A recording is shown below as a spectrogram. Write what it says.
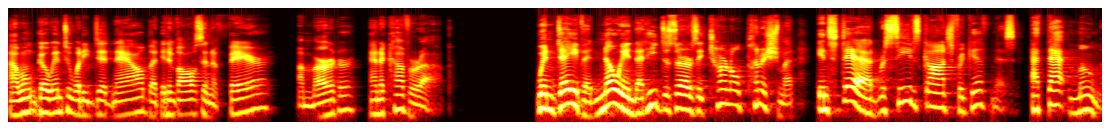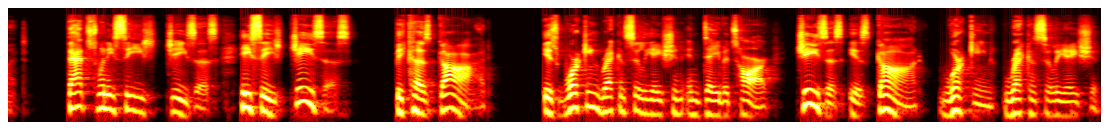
I won't go into what he did now, but it involves an affair, a murder, and a cover up. When David, knowing that he deserves eternal punishment, instead receives God's forgiveness at that moment, that's when he sees Jesus. He sees Jesus because God is working reconciliation in David's heart Jesus is God working reconciliation.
